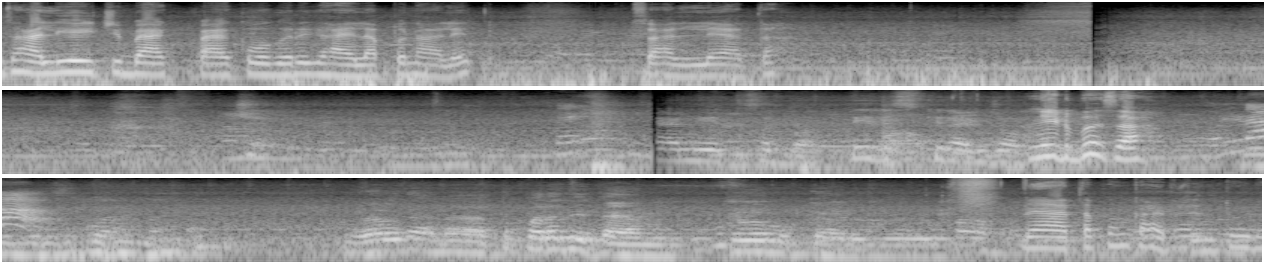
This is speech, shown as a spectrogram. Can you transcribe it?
झाली याची बॅग पॅक वगैरे घ्यायला पण आलेत. चालले आता. आम्ही येते सध्या ते रिस्की राहील जॉब नीट बसा. जाऊ द्या ना, आता परत येत आहे आम्ही. तेव्हा मुक्का नाही आता पण काढते ना थोडं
